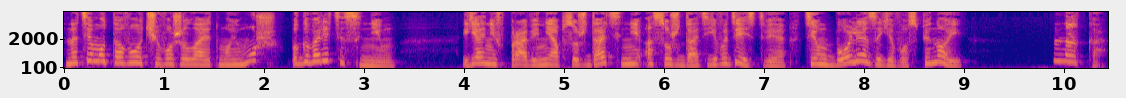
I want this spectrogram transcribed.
на тему того, чего желает мой муж, поговорите с ним». Я не вправе ни обсуждать, ни осуждать его действия, тем более за его спиной. На-ка,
